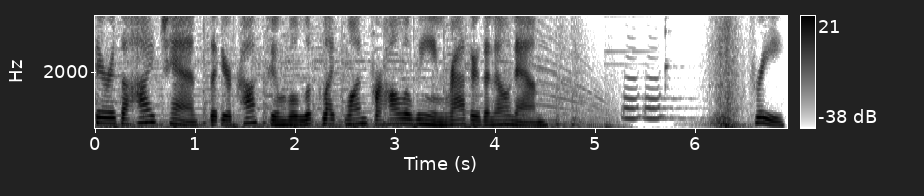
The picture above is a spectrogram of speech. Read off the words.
There is a high chance that your costume will look like one for Halloween rather than Onam. 3.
